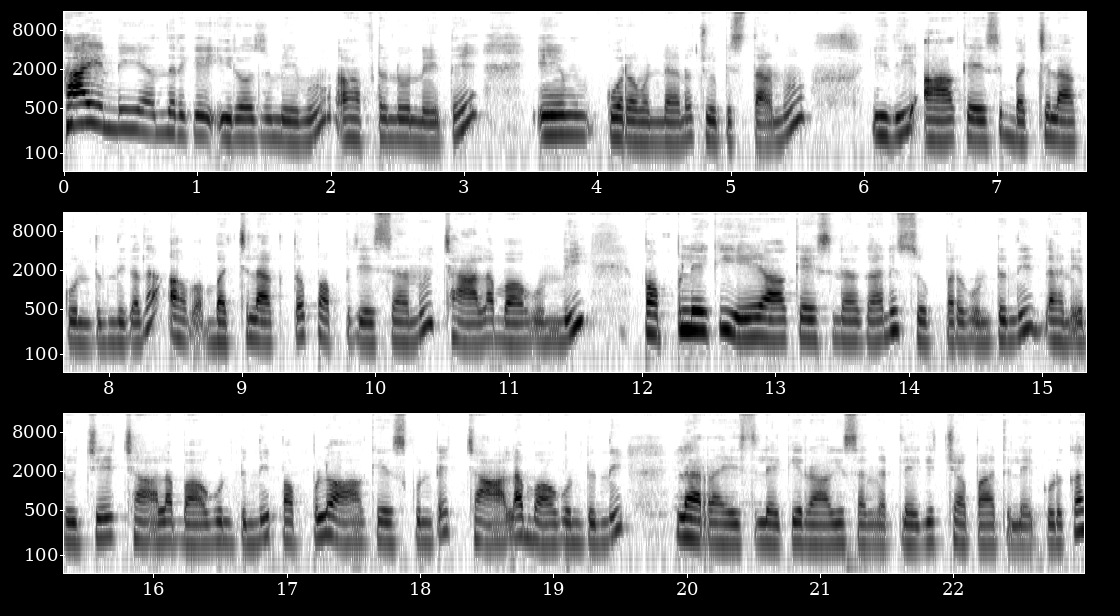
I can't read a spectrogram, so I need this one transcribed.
హాయ్ అండి అందరికీ. ఈరోజు మేము ఆఫ్టర్నూన్ అయితే ఏం కూర వండానో చూపిస్తాను. ఇది ఆకేసి బచ్చలాకు ఉంటుంది కదా ఆ బచ్చలాకుతో పప్పు చేశాను. చాలా బాగుంది. పప్పులేకి ఏ ఆకేసినా కానీ సూపర్గా ఉంటుంది దాని రుచే చాలా బాగుంటుంది. పప్పులో ఆకేసుకుంటే చాలా బాగుంటుంది. ఇలా రైస్లేకి రాగి సంగట్లేకి చపాతీలేకి కూడా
